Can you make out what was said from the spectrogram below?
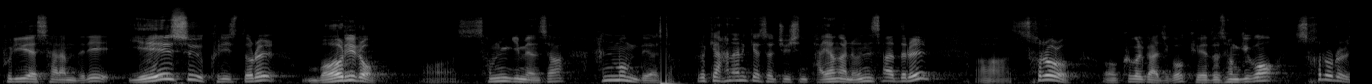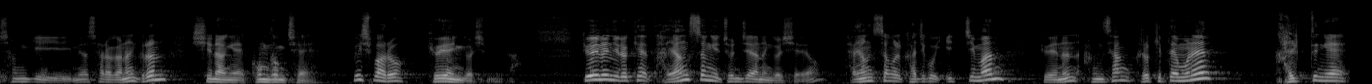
부류의 사람들이 예수 그리스도를 머리로 어, 섬기면서 한 몸 되어서 그렇게 하나님께서 주신 다양한 은사들을 어, 서로 어, 그걸 가지고 교회도 섬기고 서로를 섬기며 살아가는 그런 신앙의 공동체 그것이 바로 교회인 것입니다. 교회는 이렇게 다양성이 존재하는 것이에요. 다양성을 가지고 있지만 교회는 항상 그렇기 때문에 갈등의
